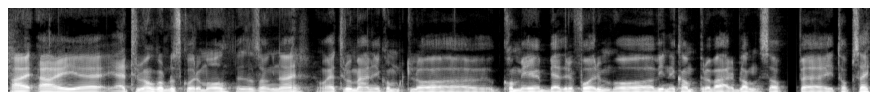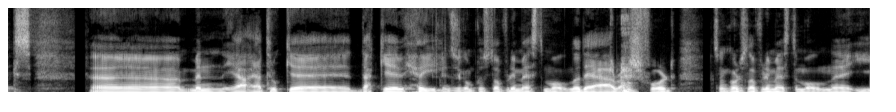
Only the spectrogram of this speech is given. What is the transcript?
Nei, jeg, eh, jeg tror han kommer til å skåre mål denne sesongen her. Og jeg tror Manny kommer til å komme i bedre form og vinne kamper og være blande seg opp uh, i topp seks. Uh, men ja, jeg tror ikke Det er ikke Høylund som kommer til å stå for de meste målene, det er Rashford som kommer til å stå for de meste målene i,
